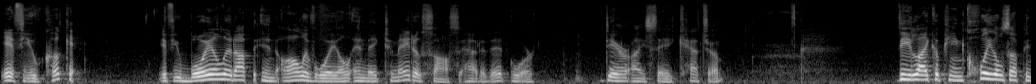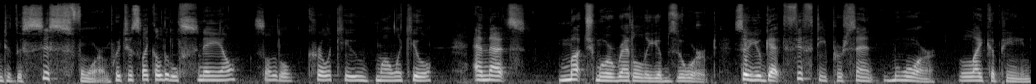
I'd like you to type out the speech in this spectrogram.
If you cook it, if you boil it up in olive oil and make tomato sauce out of it, or dare I say ketchup, the lycopene coils up into the cis form, which is like a little snail, it's a little curlicue molecule, and that's much more readily absorbed. So you get 50% more lycopene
